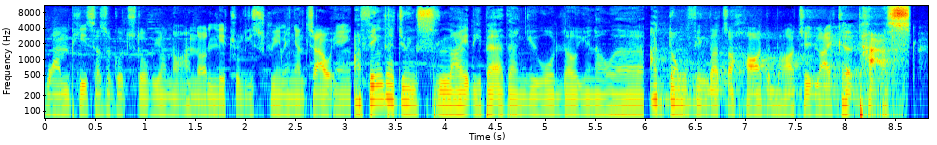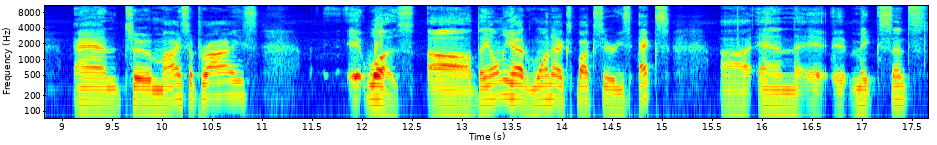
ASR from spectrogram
One Piece has a good story or not and are literally screaming and shouting. I think they're doing slightly better than you, although, you know, uh, I don't think that's a hard bar to like uh, pass. And to my surprise, it was. Uh, they only had one Xbox Series X, uh, and it, it, makes sense.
